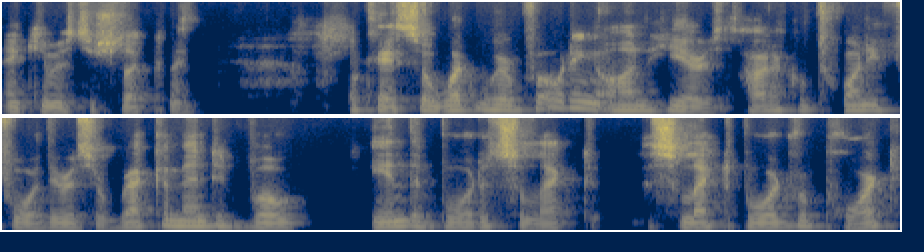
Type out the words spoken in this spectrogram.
Thank you, Mr. Schlichtman. Okay, so what we're voting on here is Article 24. There is a recommended vote in the Board of Select, Select Board report,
